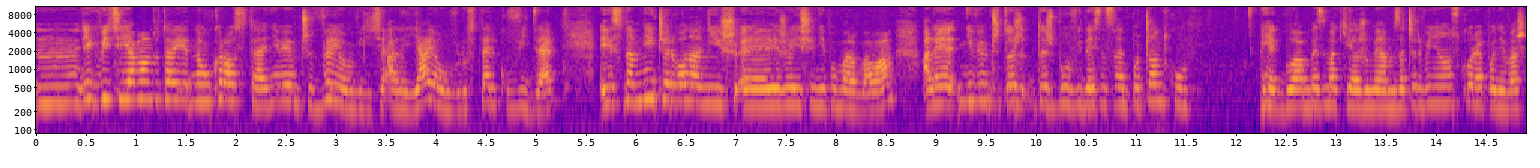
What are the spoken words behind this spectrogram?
Mm, jak widzicie, ja mam tutaj jedną krostę, nie wiem czy Wy ją widzicie, ale ja ją w lusterku widzę. Jest ona mniej czerwona niż e, jeżeli się nie pomalowałam, ale nie wiem czy to też było widać na samym początku, jak byłam bez makijażu, miałam zaczerwienioną skórę, ponieważ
